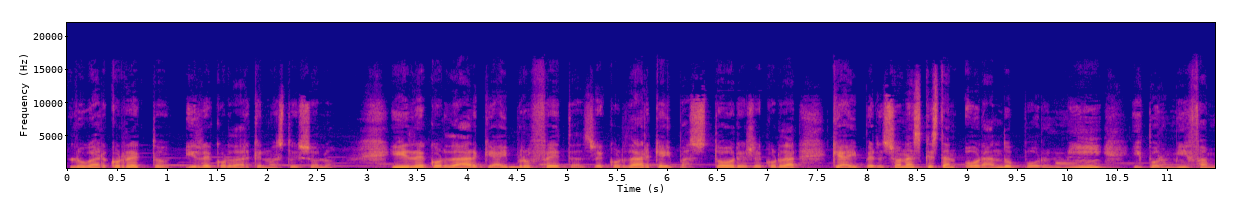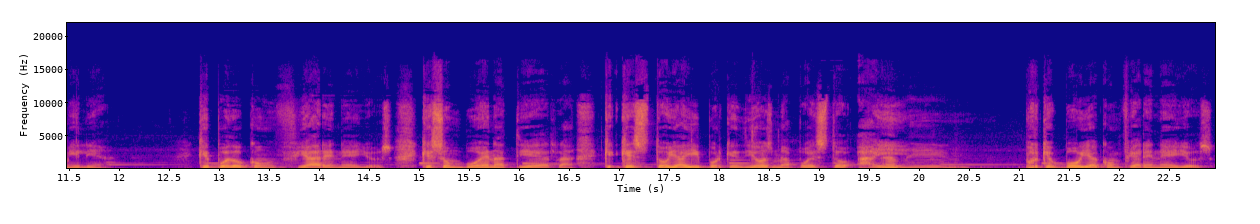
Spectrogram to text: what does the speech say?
lugar correcto y recordar que no estoy solo. Y recordar que hay profetas, recordar que hay pastores, recordar que hay personas que están orando por mí y por mi familia. Que puedo confiar en ellos, que son buena tierra, que, que estoy ahí porque Dios me ha puesto ahí Amén. porque voy a confiar en ellos.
